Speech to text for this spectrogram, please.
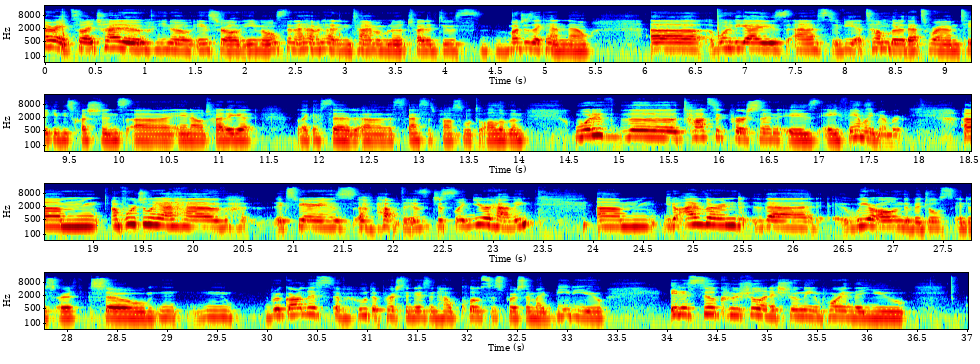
All right, so I try to, you know, answer all the emails and I haven't had any time. I'm to try to do as much as I can now. Uh, one of you guys asked via Tumblr, that's where I'm taking these questions, uh, and I'll try to get, like I said, uh, as fast as possible to all of them. What if the toxic person is a family member? Um, unfortunately, I have experience about this, just like you're having. Um, you know, I learned that we are all individuals in this earth, so regardless of who the person is and how close this person might be to you, it is still crucial and extremely important that you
